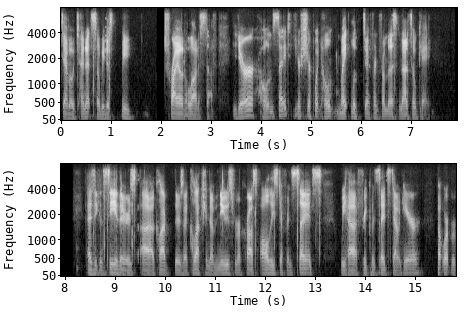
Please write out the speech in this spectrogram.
demo tenant. So we just we try out a lot of stuff. Your home site, your SharePoint home might look different from this, and that's okay. As you can see, there's a there's a collection of news from across all these different sites. We have frequent sites down here, but what we're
